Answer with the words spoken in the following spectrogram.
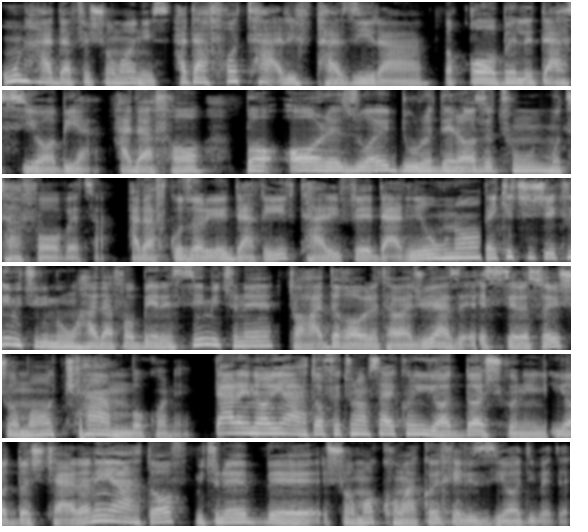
اون هدف شما نیست هدف ها تعریف پذیرن و قابل دستیابی هن. هدف ها با آرزوهای دور و درازتون متفاوتن. هدف گذاری دقیق تعریف دقیق اونا و اینکه چه شکلی می‌تونیم به اون هدف ها برسیم می‌تونه تا حد قابل توجهی از استرس های شما کم بکنه. در این حال این اهدافتون هم سعی کنید یادداشت کنید یادداشت کردن این اهداف می‌تونه به شما کمک های خیلی زیادی بده.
